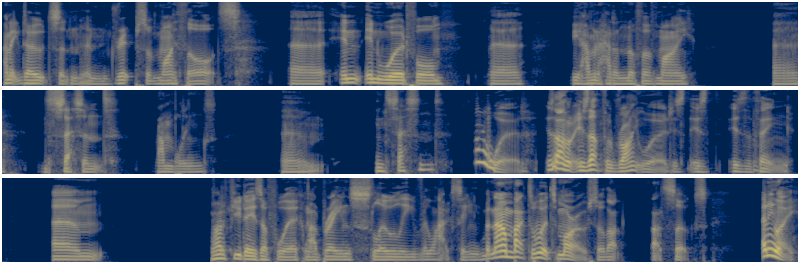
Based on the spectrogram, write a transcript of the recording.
anecdotes and, and drips of my thoughts uh, in in word form. Uh, if you haven't had enough of my uh, incessant ramblings, um, incessant is that a word? Is that is that the right word? Is is is the thing? Um, I've had a few days off work, my brain's slowly relaxing. But now I'm back to work tomorrow, so that that sucks. Anyway,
